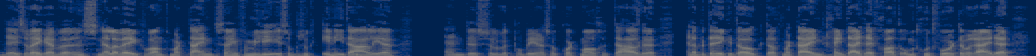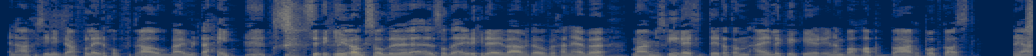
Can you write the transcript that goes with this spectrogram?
Deze week hebben we een snelle week, want Martijn, zijn familie is op bezoek in Italië. En dus zullen we het proberen zo kort mogelijk te houden. En dat betekent ook dat Martijn geen tijd heeft gehad om het goed voor te bereiden. En aangezien ik daar volledig op vertrouw bij Martijn, zit ik hier ook zonder, eh, zonder enig idee waar we het over gaan hebben. Maar misschien resulteert dat dan eindelijk een keer in een behapbare podcast. Nou ja.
